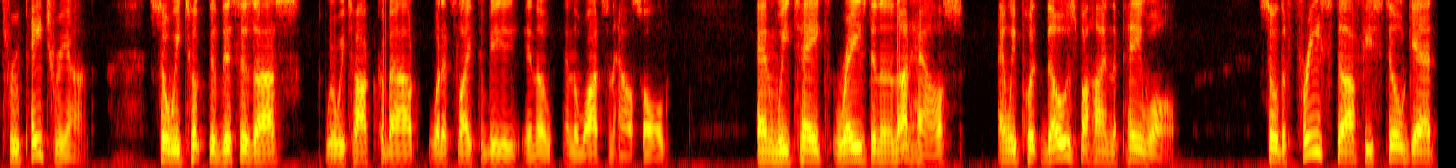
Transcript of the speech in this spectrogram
through Patreon. So we took the This Is Us, where we talk about what it's like to be in a in the Watson household, and we take Raised in a Nut House and we put those behind the paywall. So the free stuff you still get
